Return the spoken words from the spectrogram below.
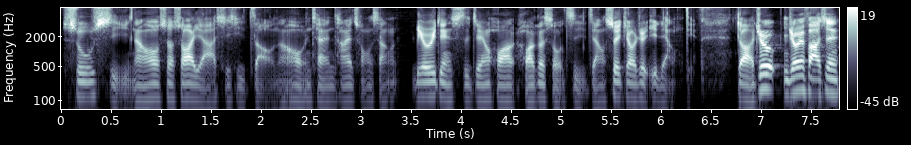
梳洗，然后刷刷牙、洗洗澡，然后你才能躺在床上留一点时间划划个手机，这样睡觉就一两点，对吧？就你就会发现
